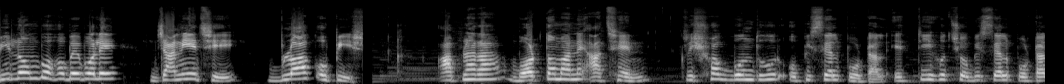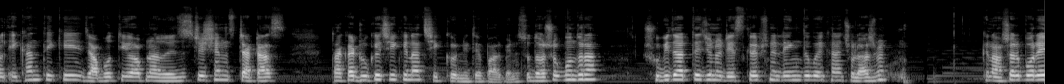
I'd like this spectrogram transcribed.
বিলম্ব হবে বলে জানিয়েছে ব্লক অফিস। আপনারা বর্তমানে আছেন কৃষক বন্ধুর অফিসিয়াল পোর্টাল। এটি হচ্ছে অফিসিয়াল পোর্টাল। এখান থেকে যাবতীয় আপনার রেজিস্ট্রেশন স্ট্যাটাস টাকা ঢুকেছে কি না চেক করে নিতে পারবেন। সো দর্শক বন্ধুরা সুবিধার্থের জন্য ডেসক্রিপশনে লিঙ্ক দেবো, এখানে চলে আসবেন। এখানে আসার পরে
